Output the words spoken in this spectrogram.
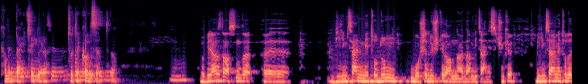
coming back to the to, to the concept. Bu biraz da aslında e, bilimsel metodun boşa düştüğü anlardan bir tanesi. Çünkü bilimsel metoda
